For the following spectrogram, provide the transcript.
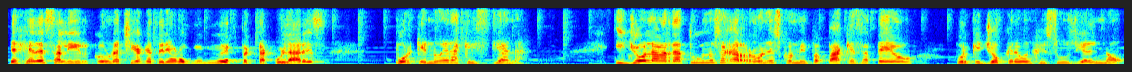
dejé de salir con una chica que tenía unas tetas espectaculares porque no era cristiana. Y yo la verdad tuve unos agarrones con mi papá que es ateo porque yo creo en Jesús y él no.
